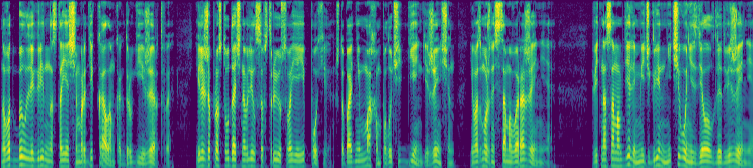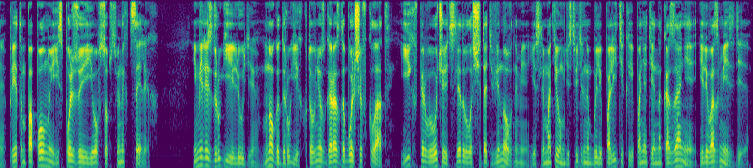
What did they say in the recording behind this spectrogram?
Но вот был ли Грин настоящим радикалом, как другие жертвы? Или же просто удачно влился в струю своей эпохи, чтобы одним махом получить деньги, женщин и возможность самовыражения? Ведь на самом деле Мич Грин ничего не сделал для движения, при этом по полной используя его в собственных целях. Имелись другие люди, много других, кто внес гораздо больший вклад, их в первую очередь следовало считать виновными, если мотивом действительно были политика и понятие наказания или возмездия.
